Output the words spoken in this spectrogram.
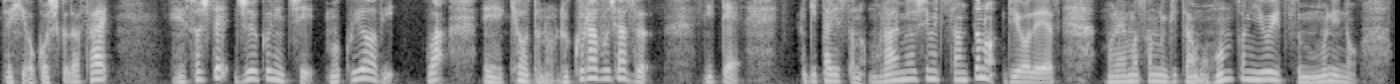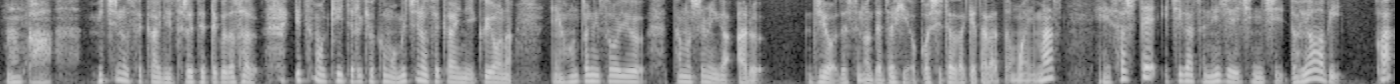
ぜひお越しください。えー、そして19日木曜日は、えー、京都のルクラブジャズにて、ギタリストの村山義光さんとのデュオです。村山さんのギターも本当に唯一無二の、なんか、未知の世界に連れてってくださる。いつも聴いてる曲も未知の世界に行くような、えー、本当にそういう楽しみがあるデュオですので、ぜひお越しいただけたらと思います。えー、そして1月21日土曜日は、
